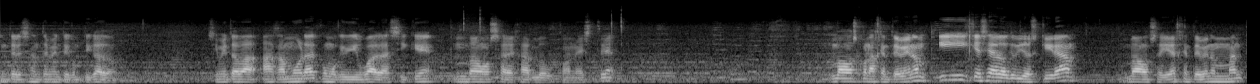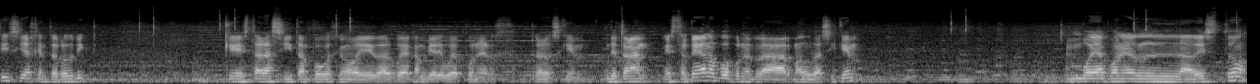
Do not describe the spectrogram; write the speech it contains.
Interesantemente complicado. Si meto a Gamora, como que da igual, así que vamos a dejarlo con este. Vamos con Agente Venom y que sea lo que Dios quiera. Vamos allá, Agente Venom Mantis y Agente Roderick. Que estar así tampoco es que me vaya a ayudar. Voy a cambiar y voy a poner... Claro, es que... Detonan... Estratega no puedo poner la armadura, así que... Voy a poner la de esto.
